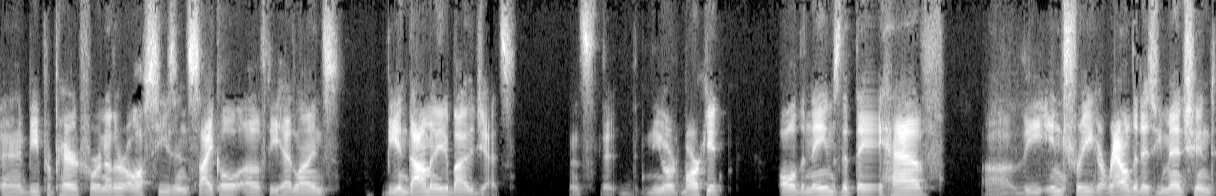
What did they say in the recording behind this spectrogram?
And be prepared for another offseason cycle of the headlines being dominated by the Jets. That's the New York market, all the names that they have, uh, the intrigue around it, as you mentioned.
